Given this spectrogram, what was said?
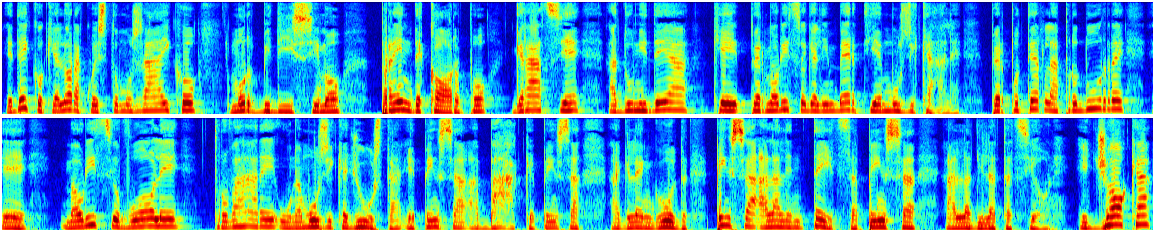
Ed ecco che allora questo mosaico bianco, morbidissimo, prende corpo grazie ad un'idea che per Maurizio Galimberti è musicale. Per poterla produrre eh, Maurizio vuole trovare una musica giusta e pensa a Bach, pensa a Glenn Gould, pensa alla lentezza, pensa alla dilatazione e gioca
